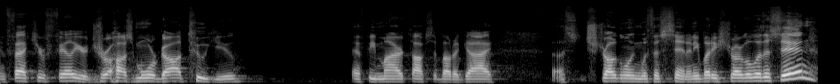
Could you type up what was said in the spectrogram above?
In fact, your failure draws more God to you. F.B. Meyer talks about a guy uh, struggling with a sin. Anybody struggle with a sin?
